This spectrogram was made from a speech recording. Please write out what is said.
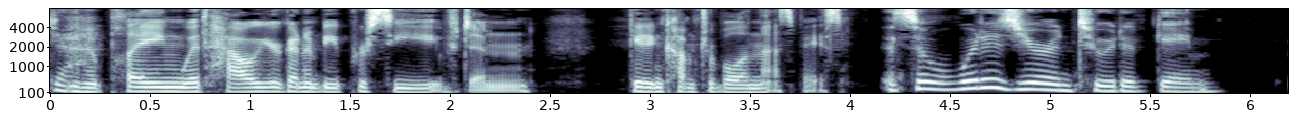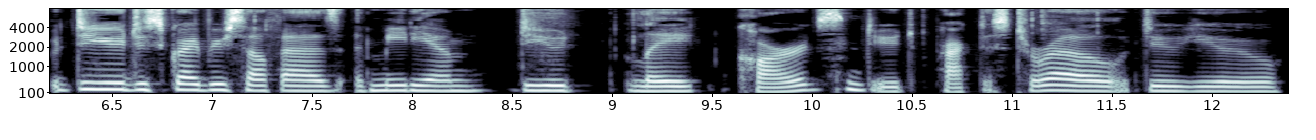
Yeah. you know playing with how you're going to be perceived and getting comfortable in that space. So, what is your intuitive game? Do you describe yourself as a medium? Do you lay cards? Do you practice tarot? Do you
